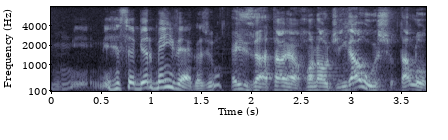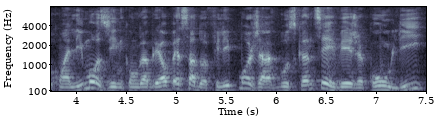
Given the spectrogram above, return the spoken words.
me, me receberam bem em Vegas, viu? Exato, é, Ronaldinho Gaúcho, tá louco? Uma limusine com o Gabriel Pensador, Felipe Mojave buscando cerveja com o Lee.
